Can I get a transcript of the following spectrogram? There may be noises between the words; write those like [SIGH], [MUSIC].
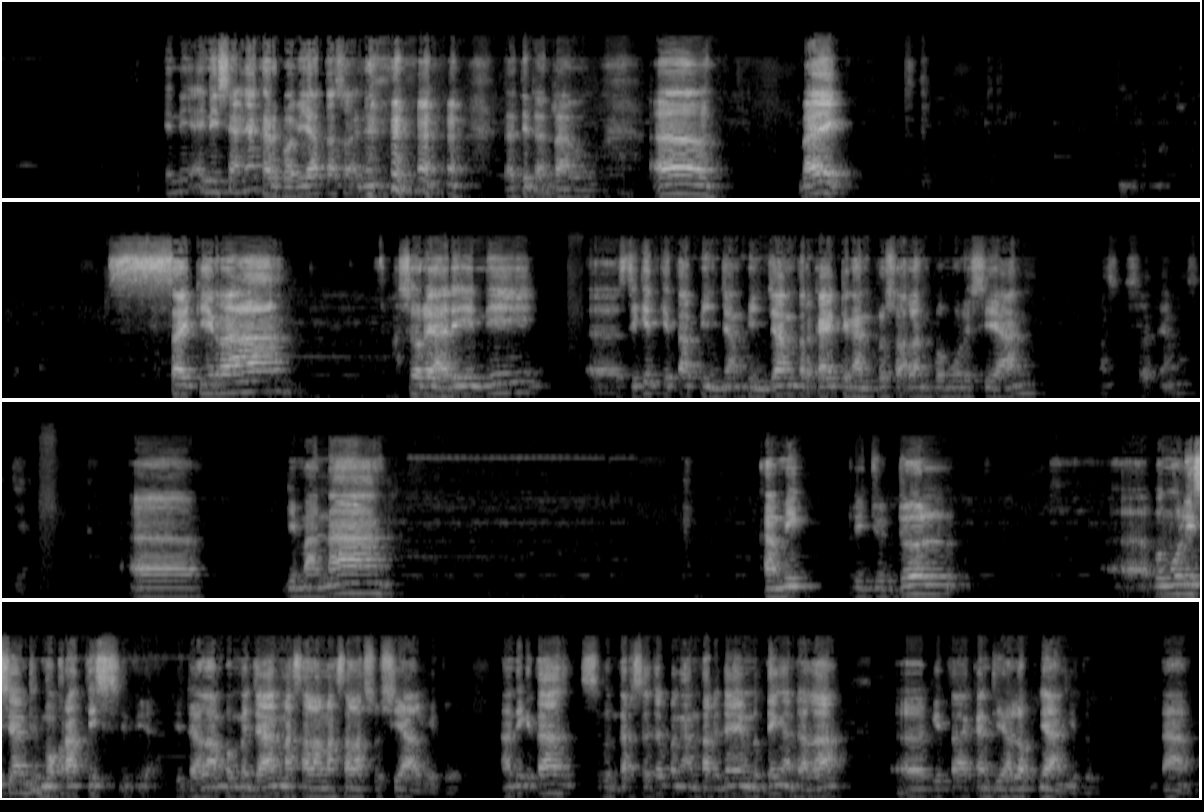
ini inisialnya Garbawiata soalnya, [LAUGHS] saya tidak tahu. Uh, baik, saya kira sore hari ini Eh, sedikit kita bincang-bincang terkait dengan persoalan pemolisian, eh, di mana kami beri judul eh, pemolisian demokratis gitu ya, di dalam pemecahan masalah-masalah sosial gitu. Nanti kita sebentar saja pengantarnya yang penting adalah kita akan dialognya gitu. Nah,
